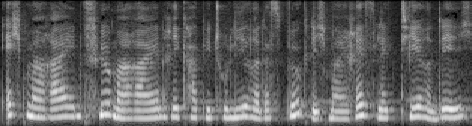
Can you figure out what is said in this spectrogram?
echt mal rein, führ mal rein, rekapituliere das wirklich mal, reflektiere dich,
